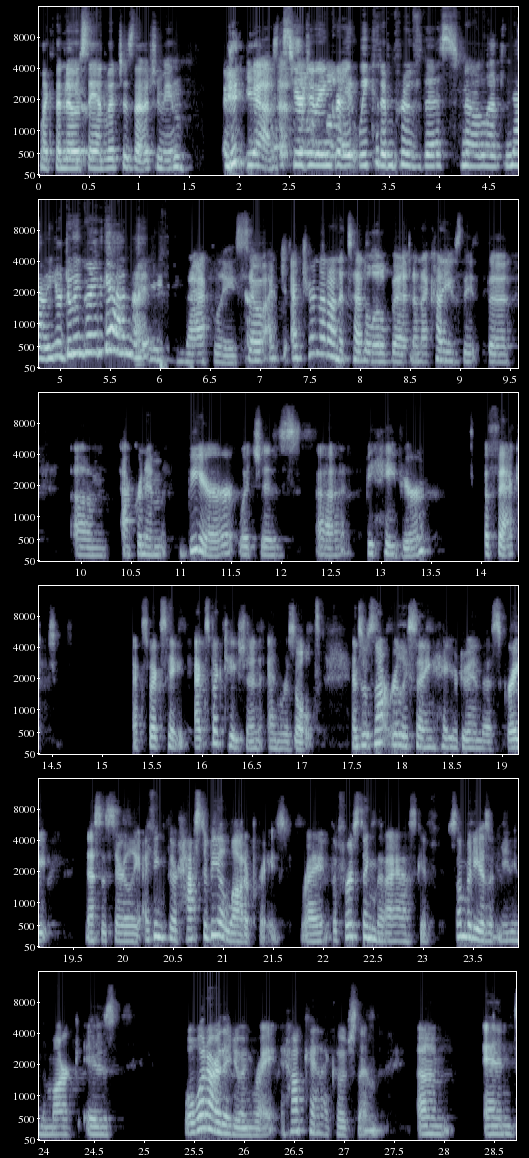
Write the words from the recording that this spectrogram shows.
like the no beer. sandwich. Is that what you mean? yeah. Yes, you're doing great. We could improve this. No, now you're doing great again, right? Exactly. So I, I turn that on its head a little bit and I kind of use the, the um, acronym BEER, which is uh, behavior, effect, expectation, and result. And so it's not really saying, hey, you're doing this great necessarily. I think there has to be a lot of praise, right? The first thing that I ask if somebody isn't meeting the mark is, well, what are they doing right? How can I coach them? Um, and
